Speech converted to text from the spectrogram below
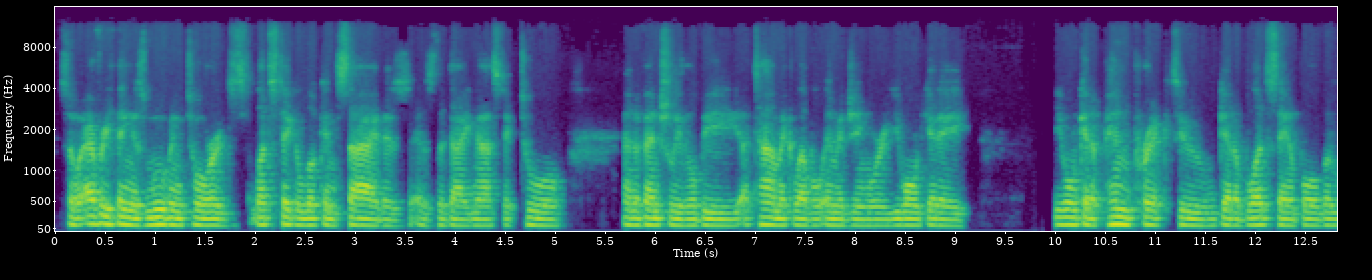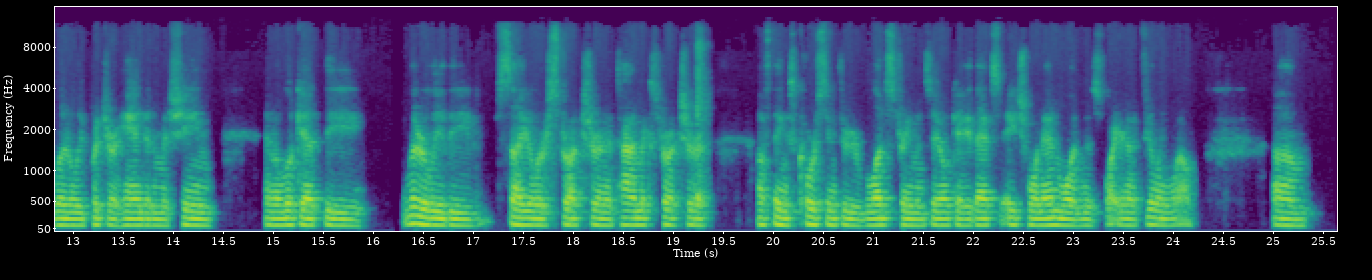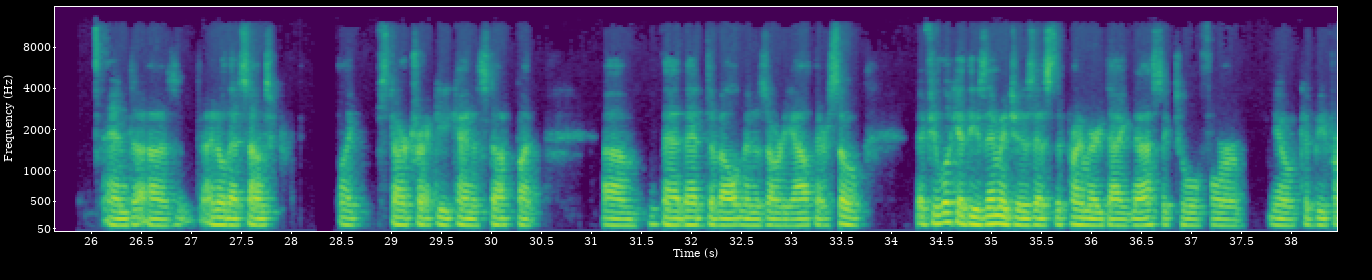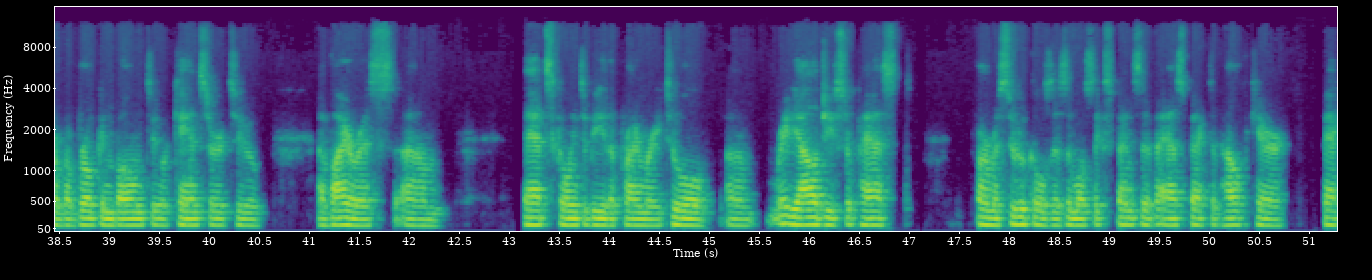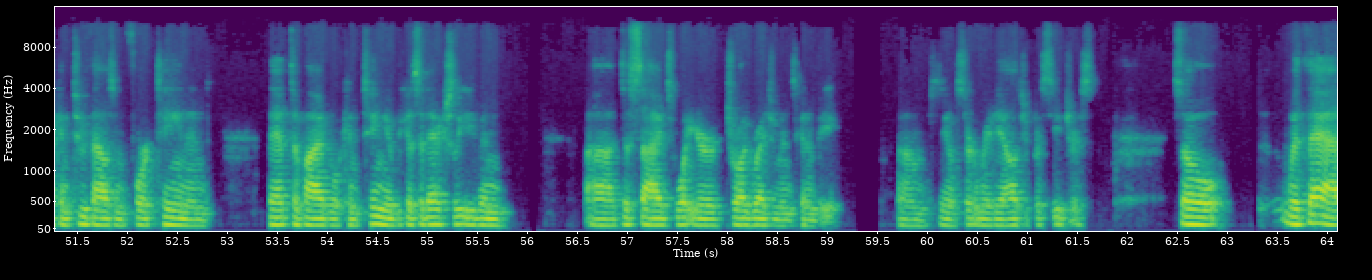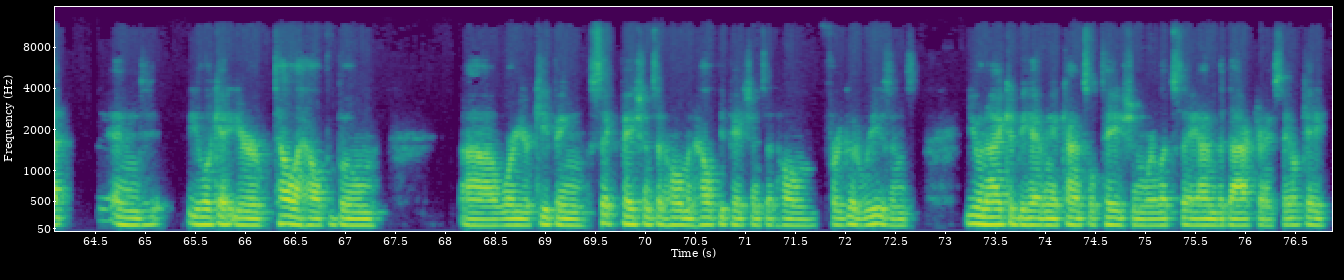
So everything is moving towards let's take a look inside as, as the diagnostic tool. And eventually there'll be atomic level imaging where you won't get a you won't get a pin prick to get a blood sample, but literally put your hand in a machine and look at the literally the cellular structure and atomic structure of things coursing through your bloodstream and say, okay, that's H1N1 is why you're not feeling well. Um, and uh, I know that sounds like Star Trekky kind of stuff, but um, that that development is already out there. So if you look at these images as the primary diagnostic tool for, you know, it could be from a broken bone to a cancer to a virus, um, that's going to be the primary tool. Um, radiology surpassed pharmaceuticals as the most expensive aspect of healthcare back in 2014, and that divide will continue because it actually even uh, decides what your drug regimen is going to be. Um, you know, certain radiology procedures. So with that, and you look at your telehealth boom, uh, where you're keeping sick patients at home and healthy patients at home for good reasons. You and I could be having a consultation where, let's say, I'm the doctor, and I say, okay,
